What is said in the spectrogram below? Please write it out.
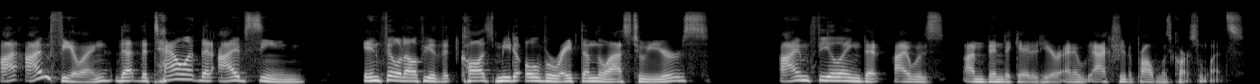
I, I'm feeling that the talent that I've seen in Philadelphia that caused me to overrate them the last two years, I'm feeling that I was I'm vindicated here, and it, actually the problem was Carson Wentz.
